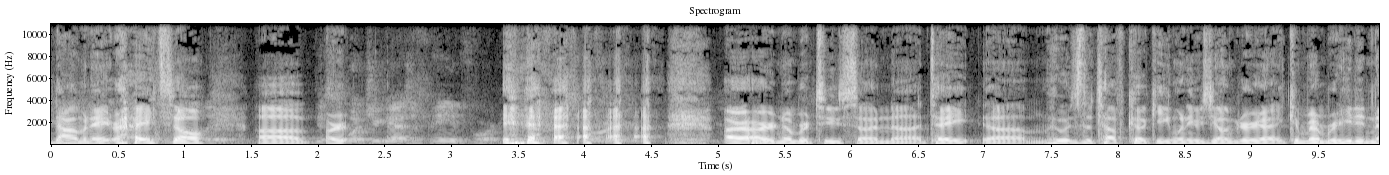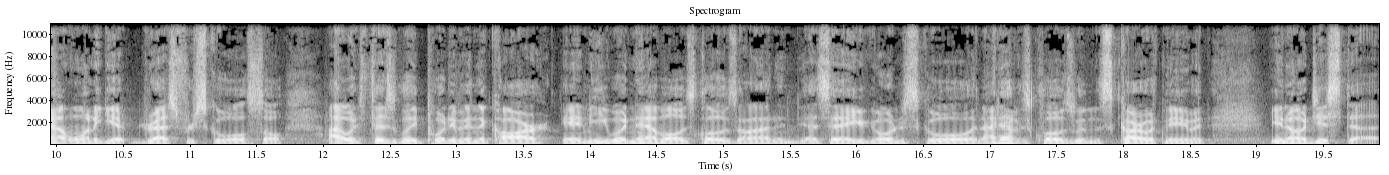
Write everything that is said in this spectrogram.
dominate, right? So, uh, our, what you guys are paying for. our, our, number two son, uh, Tate, um, who was the tough cookie when he was younger, I can remember he did not want to get dressed for school. So I would physically put him in the car and he wouldn't have all his clothes on. And I said, Hey, you're going to school. And I'd have his clothes in the car with me. But, you know, just uh,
